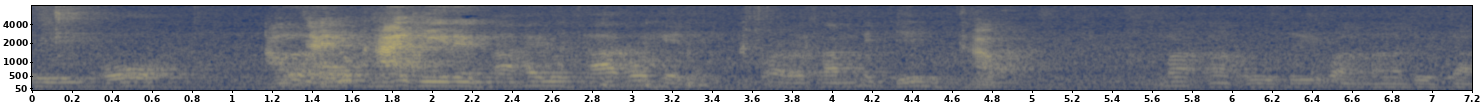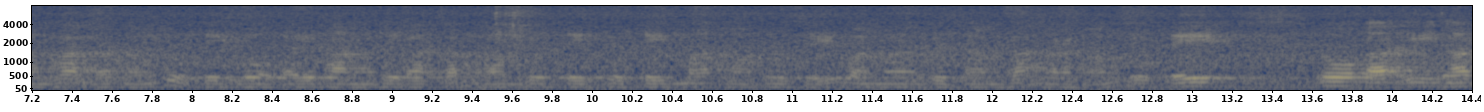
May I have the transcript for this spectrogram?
วีดีโอเอาใจลูกค้าอีกทีหนึ่งอ่าให้ลูกค้าเขาเห็นว่าเราทำให้จริง ครับมาอาอุสีวังอาจุตังพระอรหังจุติโลกัยทังธิระสังขังจุติจุติมาอาอุสีวังอาจุตังพระอรหังจุติโลกาอีทัง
